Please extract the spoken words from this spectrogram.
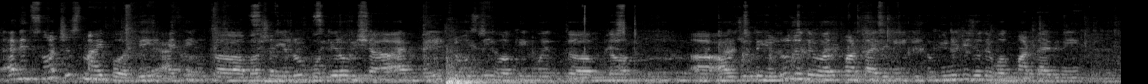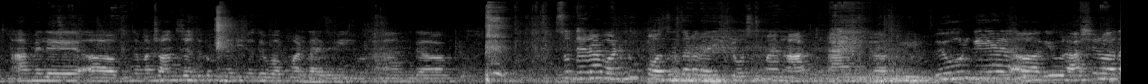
and it's not just my birthday I think ಬಹುಶಃ ಎಲ್ಲರೂ ಗೊತ್ತಿರೋ ವಿಷಯ I am very closely working with ಅವ್ರ ಜೊತೆ ಎಲ್ಲರ ಜೊತೆ ವರ್ಕ್ ಮಾಡ್ತಾ ಇದ್ದೀನಿ ಈ ಕಮ್ಯುನಿಟಿ ಜೊತೆ ವರ್ಕ್ ಮಾಡ್ತಾ ಇದ್ದೀನಿ. ಆಮೇಲೆ ಆ, ನಮ್ಮ ಟ್ರಾನ್ಸ್ಜೆಂಡರ್ ಕಮ್ಯುನಿಟಿ ಜೊತೆ ವರ್ಕ್ ಮಾಡ್ತಾ ಇದ್ದೀನಿ. And so there are one two passes are very close to my heart and ಇವ್ರಿಗೆ ಇವ್ರ ಆಶೀರ್ವಾದ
